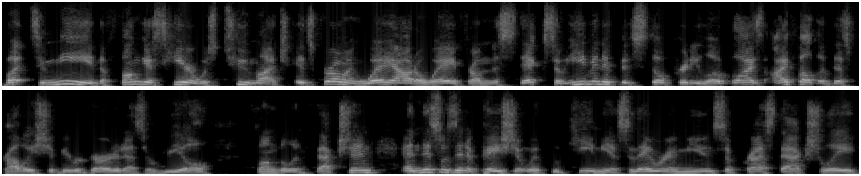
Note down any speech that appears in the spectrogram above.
But to me, the fungus here was too much. It's growing way out away from the stick. So even if it's still pretty localized, I felt that this probably should be regarded as a real fungal infection. And this was in a patient with leukemia. So they were immune suppressed actually.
